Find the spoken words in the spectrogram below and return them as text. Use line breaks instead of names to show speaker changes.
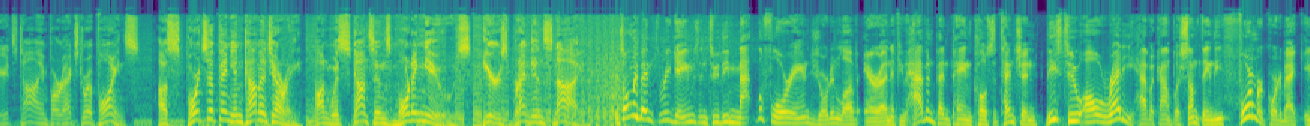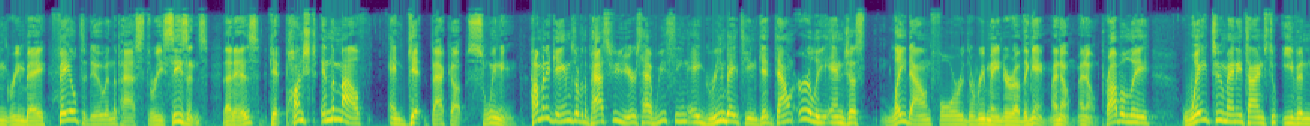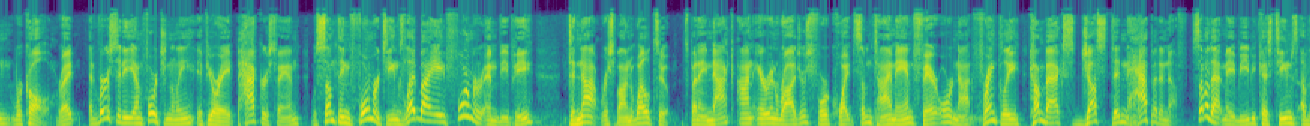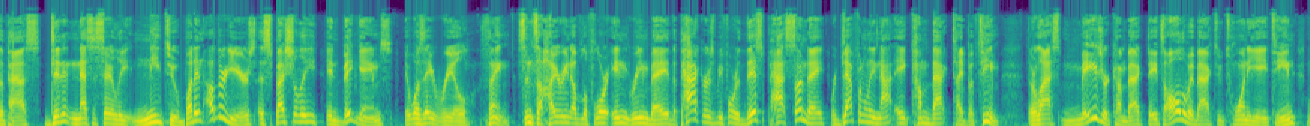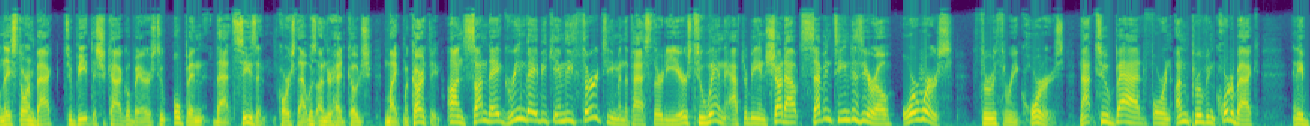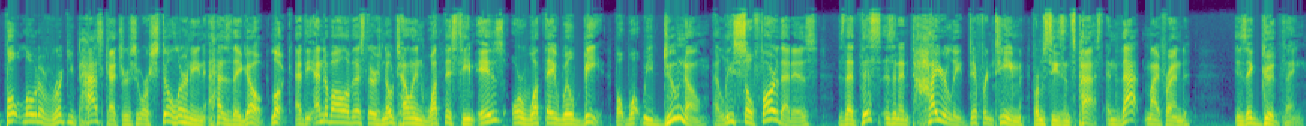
It's time for Extra Points, a sports opinion commentary on Wisconsin's morning news. Here's Brendan Snide.
It's only been three games into the Matt LaFleur and Jordan Love era, and if you haven't been paying close attention, these two already have accomplished something the former quarterback in Green Bay failed to do in the past three seasons. That is, get punched in the mouth and get back up swinging. How many games over the past few years have we seen a Green Bay team get down early and just lay down for the remainder of the game. I know, I know. Probably way too many times to even recall, right? Adversity, unfortunately, if you're a Packers fan, was something former teams led by a former MVP did not respond well to. It's been a knock on Aaron Rodgers for quite some time, and fair or not, frankly, comebacks just didn't happen enough. Some of that may be because teams of the past didn't necessarily need to, but in other years, especially in big games, it was a real thing. Since the hiring of LaFleur in Green Bay, the Packers before this past Sunday were definitely not a comeback type of team. Their last major comeback dates all the way back to 2018 when they stormed back to beat the Chicago Bears to open that season. Of course, that was under head coach Mike McCarthy. On Sunday, Green Bay became the third team in the past 30 years to win after being shut out 17 to 0 or worse through three quarters. Not too bad for an unproven quarterback and a boatload of rookie pass catchers who are still learning as they go. Look, at the end of all of this, there's no telling what this team is or what they will be. But what we do know, at least so far that is, is that this is an entirely different team from seasons past. And that, my friend, is a good thing.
